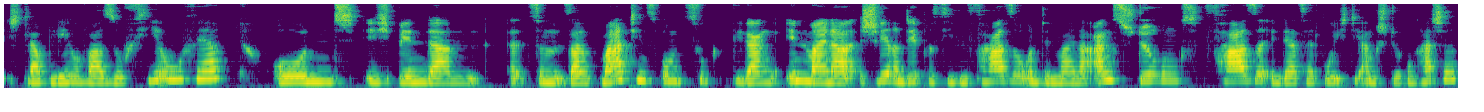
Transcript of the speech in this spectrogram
ich glaube, Leo war so vier ungefähr und ich bin dann äh, zum St. Martins Umzug gegangen in meiner schweren depressiven Phase und in meiner Angststörungsphase, in der Zeit, wo ich die Angststörung hatte.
